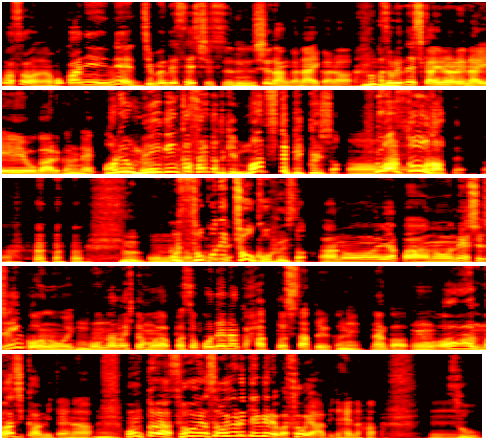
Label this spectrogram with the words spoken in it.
まあそうだね。他にね自分で摂取する手段がないから、なんかねそれでしか得られない栄養があるからね、うん。あれを明言化された時マジでびっくりした。うわそうだって、うん。ね。俺そこで超興奮した。あのーやっぱあのね主人公のん女の人もやっぱそこでなんかハッとしたというかね、なんかうんああマジかみたいな、ん。本当やそうそう言われてみればそうやみたいな、うん、そう。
